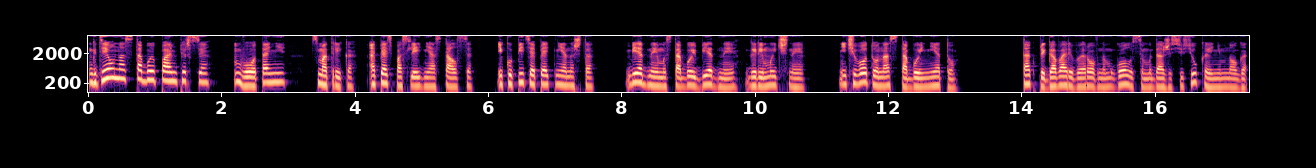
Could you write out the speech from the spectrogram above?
Где у нас с тобой памперсы? Вот они. Смотри-ка, опять последний остался. И купить опять не на что. Бедные мы с тобой, бедные, горемычные. Ничего-то у нас с тобой нету. Так, приговаривая ровным голосом и даже сюсюкая немного,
